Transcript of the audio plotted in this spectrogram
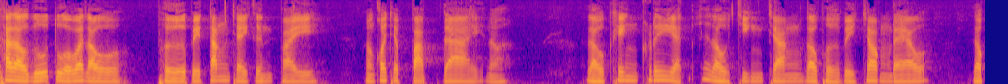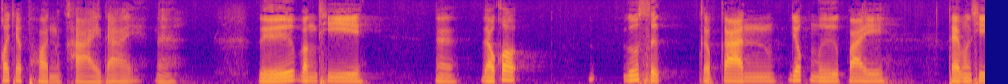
ถ้าเรารู้ตัวว่าเราเผลอไปตั้งใจเกินไป มันก็จะปรับได้เนาะ เราเคร่งเครียด เราจริงจัง เราเผลอไปจ้องแล้ว เราก็จะผ่อนคลายได้นะหรือบางทีนะเราก็รู้สึกกับการยกมือไป แต่บางที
